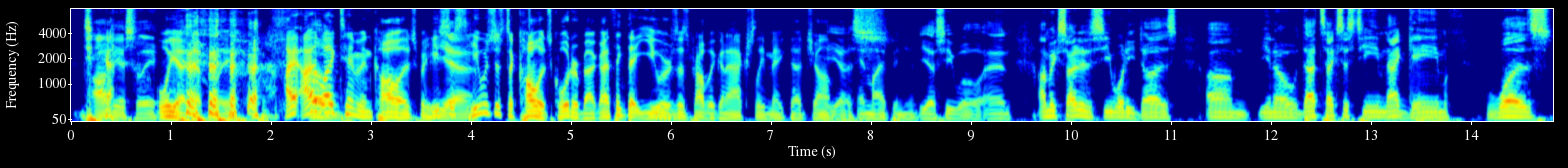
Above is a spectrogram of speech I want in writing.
obviously. well, yeah, definitely. I, I Um, liked him in college, but he's yeah. just he was just a college quarterback. I think that Ewers Mhm. is probably going to actually make that jump. Yes. in my opinion. Yes, he will, and I'm excited to see what he does. Um, you know that Texas team, that game was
